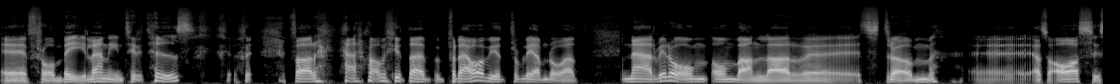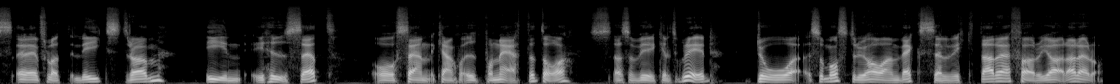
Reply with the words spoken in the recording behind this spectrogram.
eh, från bilen in till ditt hus. För här har vi ett, för där har vi ett problem då att när vi då om, omvandlar eh, ström, eh, alltså ASIS, eh, förlåt, likström in i huset och sen kanske ut på nätet då, alltså vehicle to grid. Då så måste du ha en växelriktare för att göra det. då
